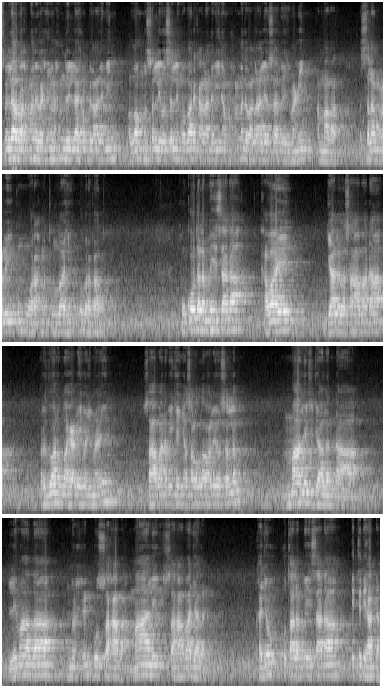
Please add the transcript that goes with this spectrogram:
بسم الله الرحمن الرحيم. الحمد لله رب العالمين. اللهم صل وسلم وبارك على نبينا محمد وعلى آله وصحبه أجمعين. أما بعد. السلام عليكم ورحمة الله وبركاته. كون كود لما يسادا كواي جال الصحابه رضوان الله عليهم أجمعين. صحابة نبي كينيا صلى الله عليه وسلم. مالف جالنا. لماذا نحب الصحابة؟ مالف صحابة جالنا. Kajau kutaa lammeeysaadha itti dhihaadha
